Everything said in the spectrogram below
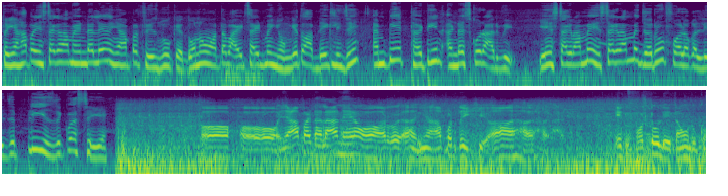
तो यहाँ पर इंस्टाग्राम हैंडल है, यहाँ पर फेसबुक है। दोनों मतलब आइट साइड में ही होंगे तो आप देख लीजिए M P thirteen underscore R V ये इंस्टाग्राम में इंस्टाग्राम में ज़रूर फॉलो कर लीजिए प्लीज़ रिक्वेस्ट चाहिए ओहो, यहाँ पर ढलान है और यहाँ पर देखिए हाय हाय हाय। एक फ़ोटो लेता हूँ, रुको।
